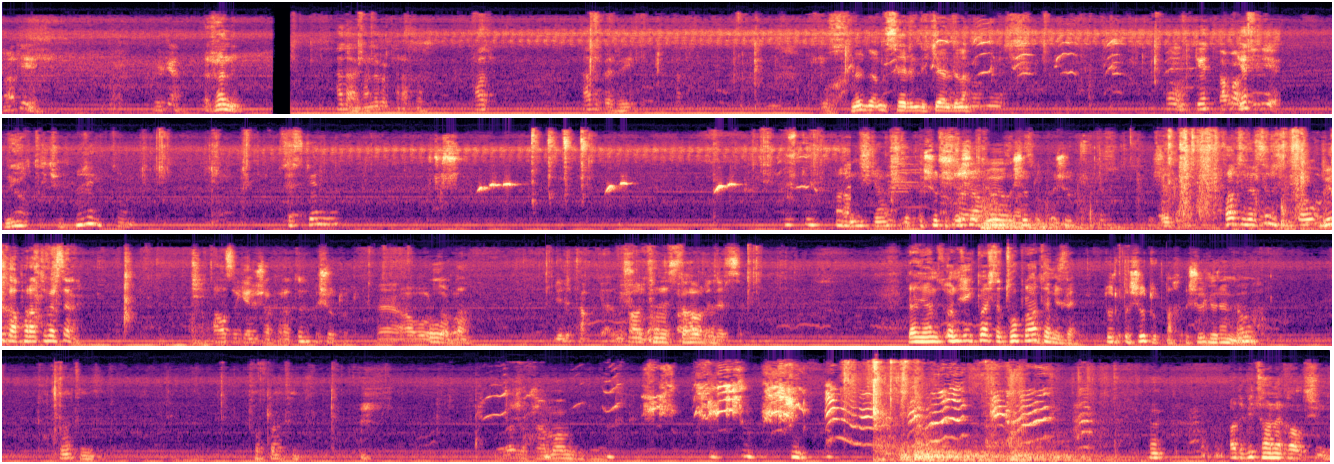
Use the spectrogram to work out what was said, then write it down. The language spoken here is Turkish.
Fatih. Gökhan. Efendim? Hadi hayvan öbür tarafa. Hadi. Hadi bebeğim. Oh, nereden serinlik geldi lan? Git. Tamam Git. gidiyor. Ne yaptı ki? Nereye gitti oğlum? Ses gelmiyor. Yanlış yanlış. Tut, ışığı tut. Yok yok ışığı tut. Fatih versene. O büyük aparatı versene. Ağzı geniş aparatı, ışığı tut. He orada. orada. bak. Biri tam gelmiş. Ona tanesi daha orada. Ya yalnız önce ilk başta toprağı temizle. Dur ışığı tut bak, ışığı göremiyorum. Toprağı temizle. Toprağı temizle. Burası tamam gidiyor. Hadi bir tane kaldı şimdi.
